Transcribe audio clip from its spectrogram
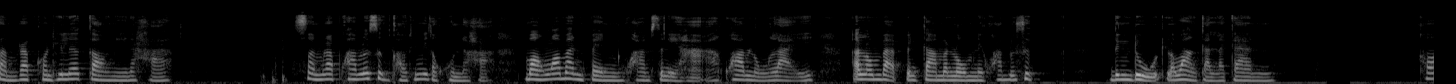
สำหรับคนที่เลือกกองนี้นะคะสำหรับความรู้สึกของเขาที่มีต่อคุณนะคะ มองว่ามันเป็นความเสน่หา ความหลงไหล อารมณ์แบบเป็นการอารมณ์ในความรู้สึกดึงดูดระหว่างกันและกัน เขา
